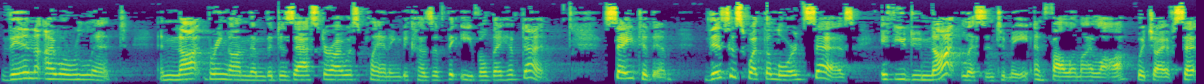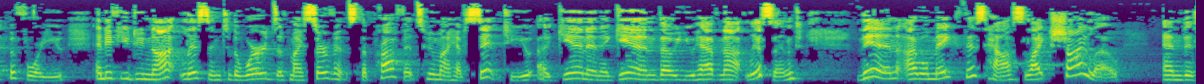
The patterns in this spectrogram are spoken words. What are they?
Then I will relent and not bring on them the disaster I was planning because of the evil they have done. Say to them, This is what the Lord says. If you do not listen to me and follow my law, which I have set before you, and if you do not listen to the words of my servants, the prophets, whom I have sent to you again and again, though you have not listened, then I will make this house like Shiloh, and this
